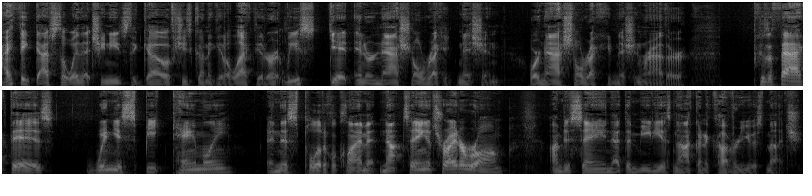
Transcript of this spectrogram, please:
I think that's the way that she needs to go if she's going to get elected, or at least get international recognition or national recognition rather. Because the fact is, when you speak tamely in this political climate, not saying it's right or wrong, I'm just saying that the media is not going to cover you as much.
